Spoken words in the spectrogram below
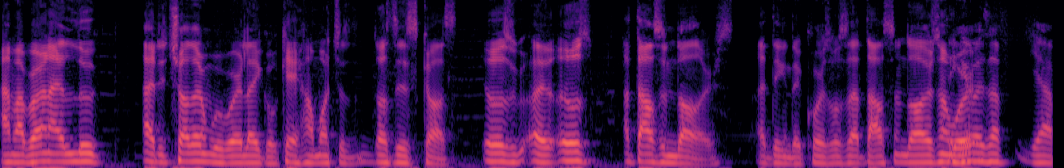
And my brother and I looked at each other and we were like, okay, how much does this cost? It was uh, it was a thousand dollars. I think the course was a thousand dollars, and it we're, was a yeah.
